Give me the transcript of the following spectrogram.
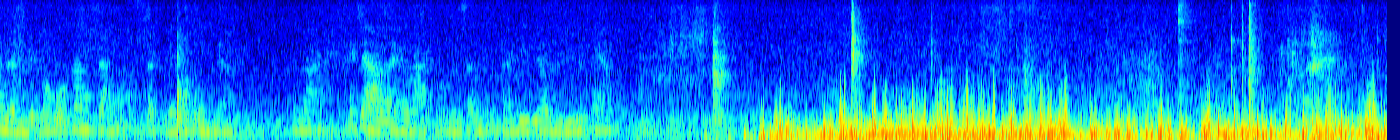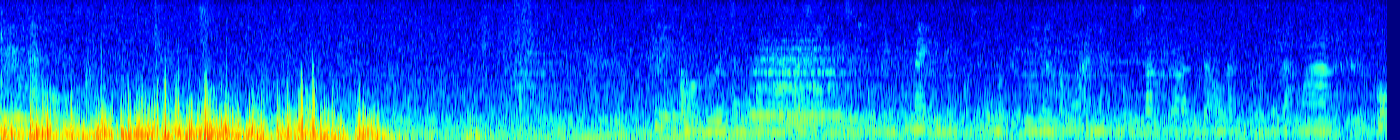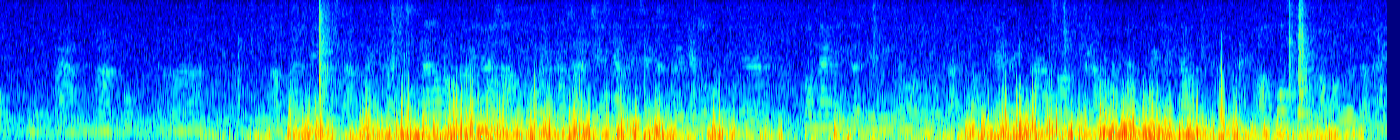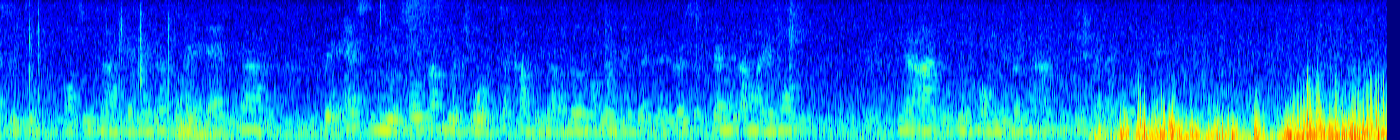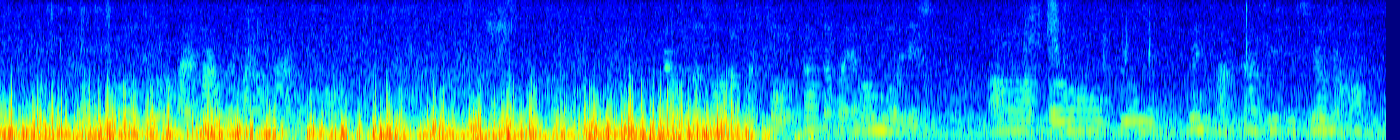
hai lần để có bộ răng trắng sạch đẹp cho mình nha. Và khách chào và hẹn lại mọi người trong những cái video mới tiếp theo. Xin cảm mọi người. 还有这一款咖啡的小鸟。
